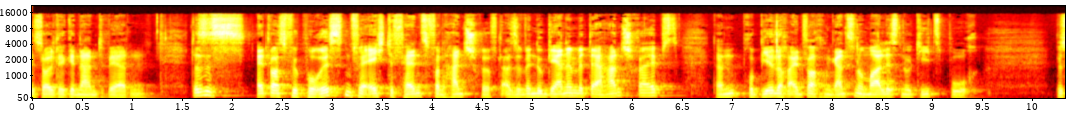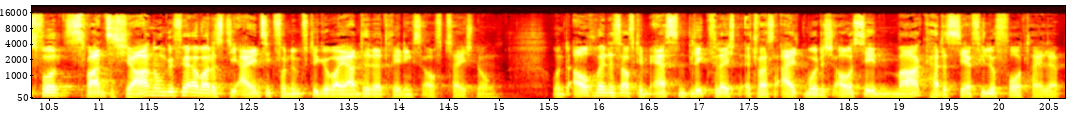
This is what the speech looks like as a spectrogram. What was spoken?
sollte genannt werden. Das ist etwas für Puristen, für echte Fans von Handschrift. Also wenn du gerne mit der Hand schreibst, dann probier doch einfach ein ganz normales Notizbuch. Bis vor 20 Jahren ungefähr war das die einzig vernünftige Variante der Trainingsaufzeichnung. Und auch wenn es auf dem ersten Blick vielleicht etwas altmodisch aussehen mag, hat es sehr viele Vorteile.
